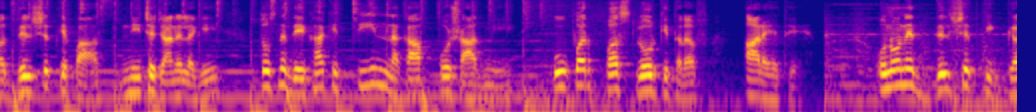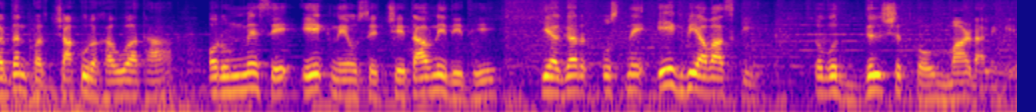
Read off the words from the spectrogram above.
और दिलशद के पास नीचे जाने लगी तो उसने देखा कि तीन नकाब पोश आदमी ऊपर फ़र्स्ट फ्लोर की तरफ़ आ रहे थे। उन्होंने दिलशद की गर्दन पर चाकू रखा हुआ था और उनमें से एक ने उसे चेतावनी दी थी कि अगर उसने एक भी आवाज़ की तो वो दिलशित को मार डालेंगे।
